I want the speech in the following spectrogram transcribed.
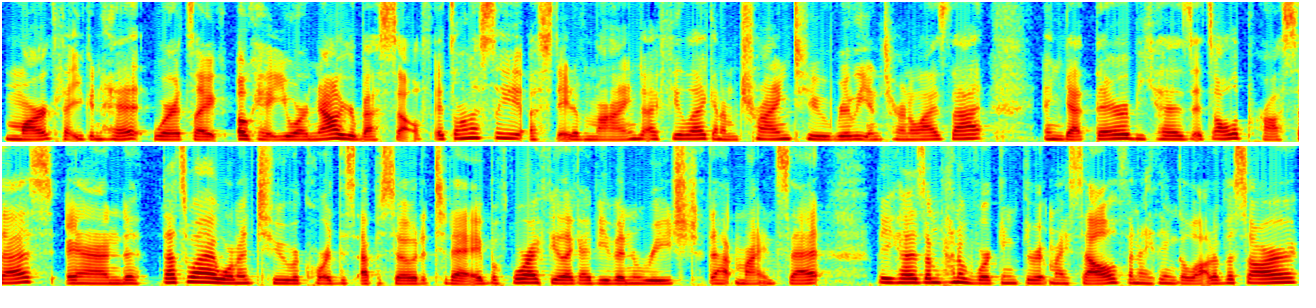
mark that you can hit where it's like, okay, you are now your best self. It's honestly a state of mind, I feel like. And I'm trying to really internalize that and get there because it's all a process. And that's why I wanted to record this episode today before I feel like I've even reached that mindset because I'm kind of working through it myself. And I think a lot of us are.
